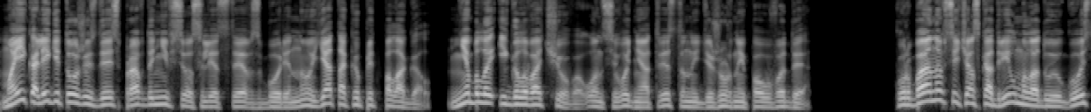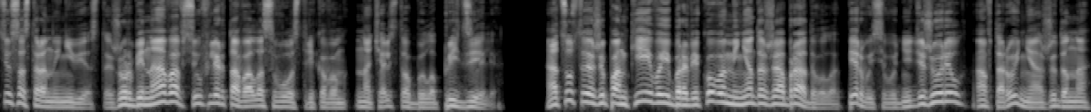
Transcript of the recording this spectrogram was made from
Мои коллеги тоже здесь, правда, не все следствие в сборе, но я так и предполагал. Не было и Головачева, он сегодня ответственный дежурный по УВД. Курбанов сейчас кадрил молодую гостью со стороны невесты. Журбина вовсю флиртовала с Востриковым. Начальство было при деле. Отсутствие же Панкеева и Боровикова меня даже обрадовало. Первый сегодня дежурил, а второй неожиданно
